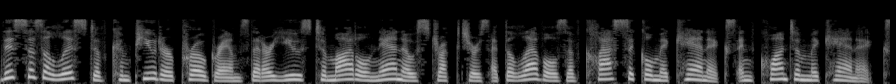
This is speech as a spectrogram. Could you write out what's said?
This is a list of computer programs that are used to model nanostructures at the levels of classical mechanics and quantum mechanics.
